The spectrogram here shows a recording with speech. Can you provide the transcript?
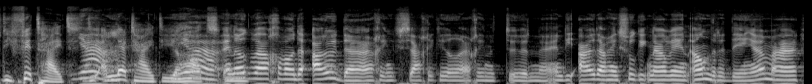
die fitheid, Ja. die alertheid die je ja, had. en ook wel gewoon de uitdaging zag ik heel erg in het turnen. En die uitdaging zoek ik nou weer in andere dingen. Maar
